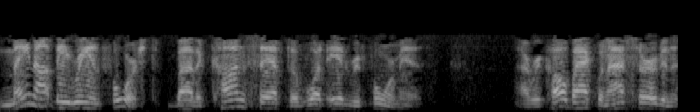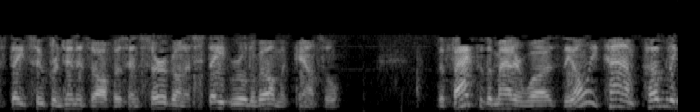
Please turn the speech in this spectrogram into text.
may not be reinforced by the concept of what ed reform is. I recall back when I served in a state superintendent's office and served on a state rural development council – the fact of the matter was, the only time public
